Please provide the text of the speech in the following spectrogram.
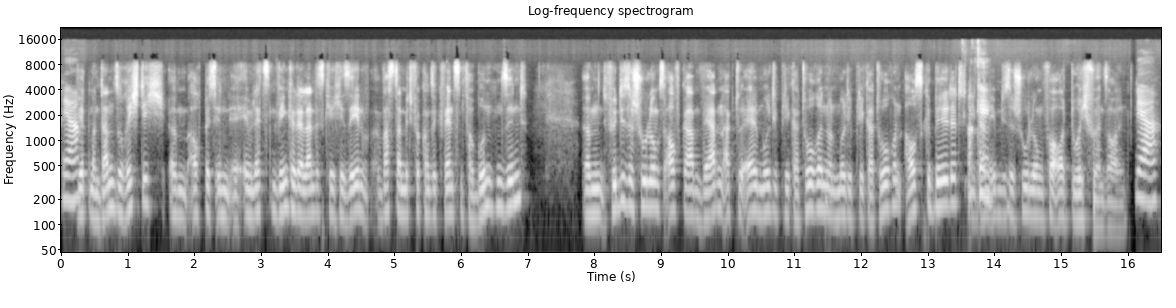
ja. wird man dann so richtig ähm, auch bis in, äh, im letzten Winkel der Landeskirche sehen, was damit für Konsequenzen verbunden sind. Ähm, für diese Schulungsaufgaben werden aktuell Multiplikatorinnen und Multiplikatoren ausgebildet, die okay. dann eben diese Schulungen vor Ort durchführen sollen. Ja.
